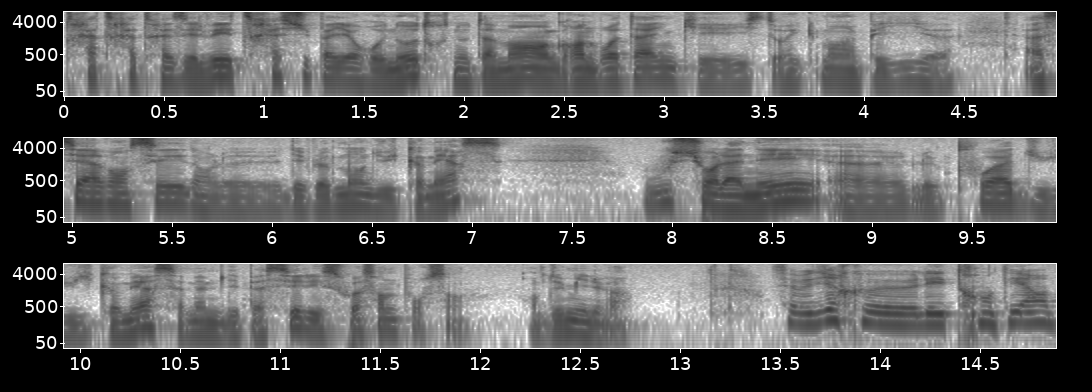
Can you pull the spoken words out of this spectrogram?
très très très élevés, très supérieurs aux nôtres, notamment en Grande-Bretagne, qui est historiquement un pays assez avancé dans le développement du e-commerce, où sur l'année, le poids du e-commerce a même dépassé les 60% en 2020. Ça veut dire que les 31%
